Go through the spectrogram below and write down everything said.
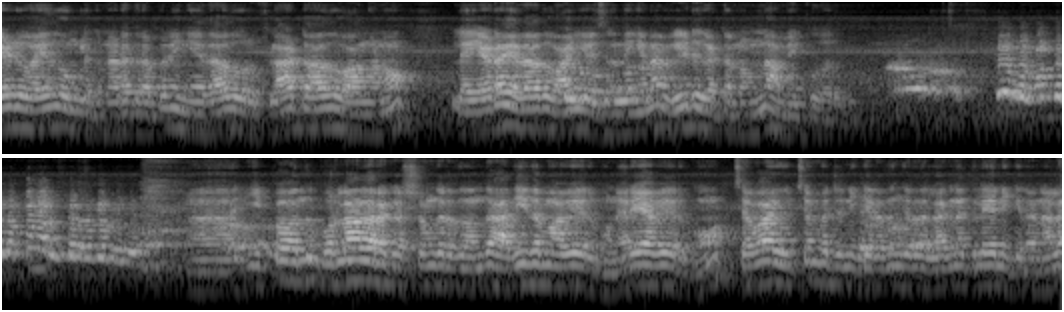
ஏழு வயது உங்களுக்கு நடக்கிறப்ப நீங்கள் ஏதாவது ஒரு ஃப்ளாட்டாவது வாங்கணும். இல்லை இடம் ஏதாவது வாங்கி வச்சுருந்தீங்கன்னா வீடு கட்டணும்னு அமைப்பு வருது. இப்போ வந்து பொருளாதார கஷ்டங்கிறது வந்து அதீதமாகவே இருக்கும். நிறையாவே இருக்கும். செவ்வாய் உச்சம் பெற்று நிற்கிறதுங்கிறது லக்னத்திலே நிற்கிறனால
